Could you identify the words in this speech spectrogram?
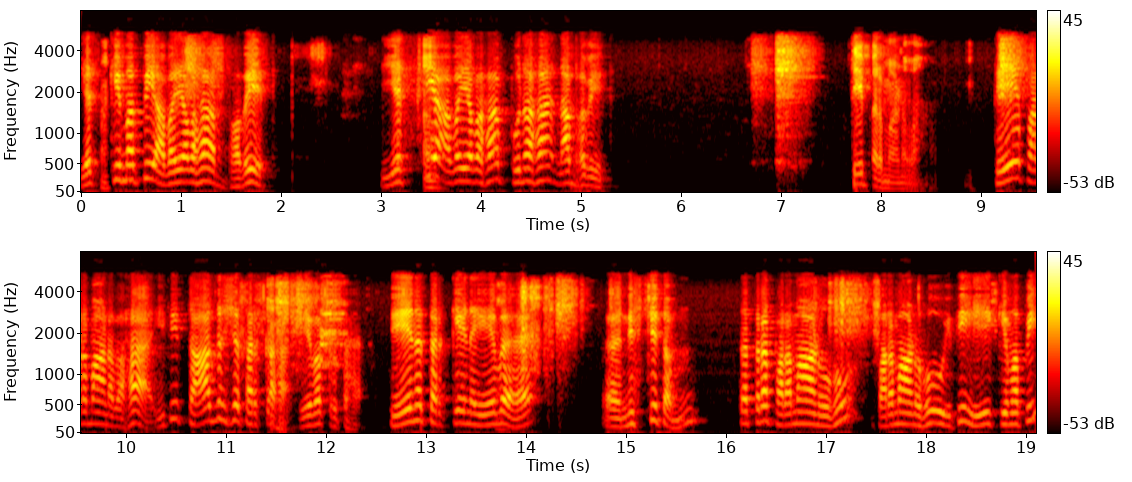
यत्किमपि अवयवः भवेत् यस्य अवयवः पुनः न भवेत्। ते परमाणवः। ते परमाणवः इति तादृशतर्कः एव कृतः। तेन तर्केण एव निश्चितं तत्र परमाणुः परमाणुः इति किमपि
